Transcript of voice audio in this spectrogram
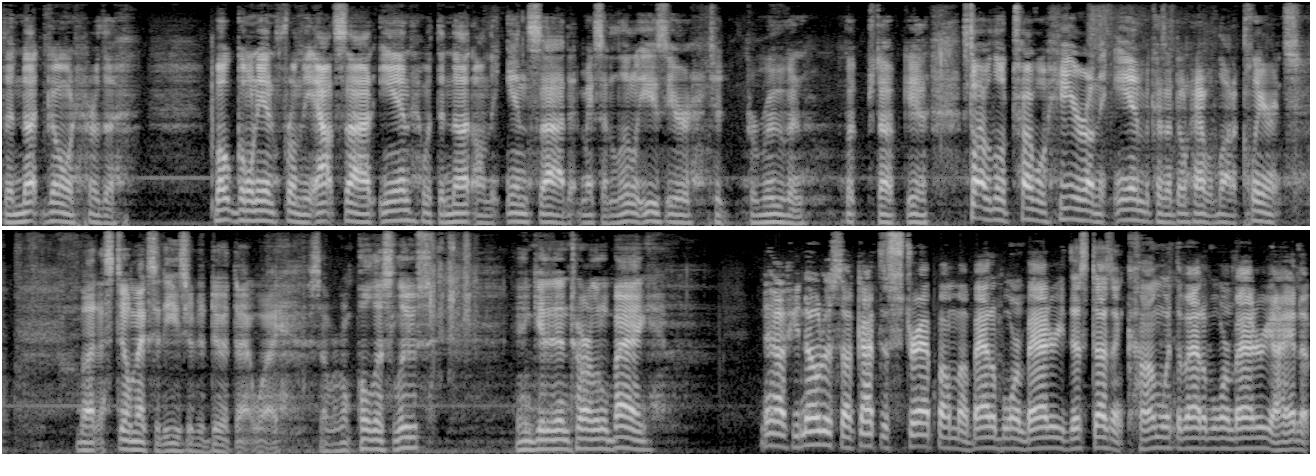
the nut going or the bolt going in from the outside in with the nut on the inside. That makes it a little easier to remove and put stuff in. Still have a little trouble here on the end because I don't have a lot of clearance but it still makes it easier to do it that way. So we're going to pull this loose and get it into our little bag. Now if you notice I've got this strap on my Battle Born battery. This doesn't come with the Battle Born battery. I had to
